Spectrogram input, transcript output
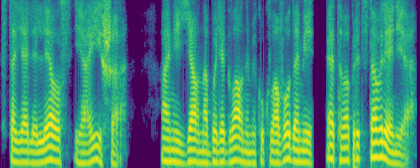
стояли Леос и Аиша. Они явно были главными кукловодами этого представления.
